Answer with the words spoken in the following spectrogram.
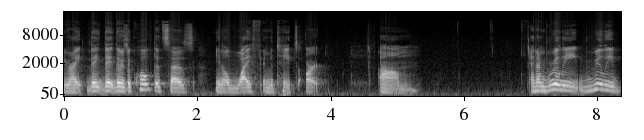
right? They, they, there's a quote that says, you know, life imitates art. Um, and I'm really, really,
